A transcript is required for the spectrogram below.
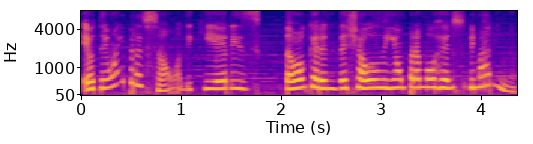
eu tenho a impressão de que eles estavam querendo deixar o Leon pra morrer no submarino.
